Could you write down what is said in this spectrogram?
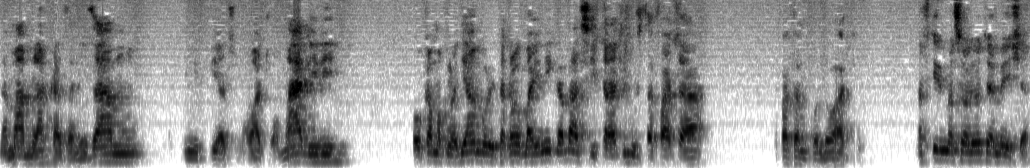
na mamlaka za nidhamu, lakini pia tuna watu wa maadili kwa kama kuna jambo litakalobainika basi taratibu zitafuata zitapata mkondo wake. Nafikiri maswali yote yameisha.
